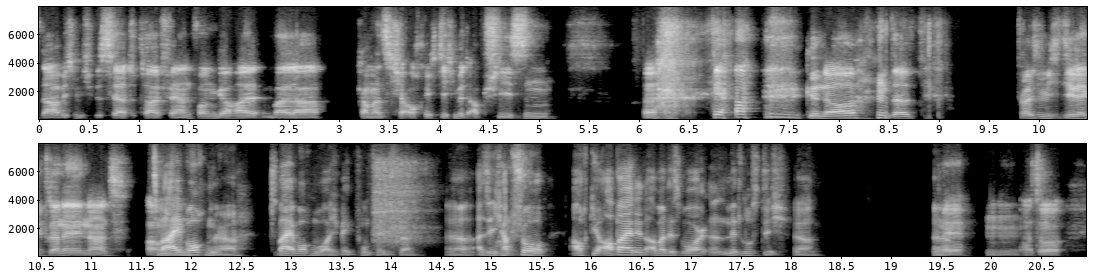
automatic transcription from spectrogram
Da habe ich mich bisher total fern von gehalten, weil da kann man sich ja auch richtig mit abschießen. Äh, ja, genau. Da habe ich mich direkt dran erinnert. Zwei um, ähm, Wochen, ja. Zwei Wochen war ich weg vom Fenster. Ja, also ich habe schon auch gearbeitet, aber das war nicht lustig. Ja. ja. Nee, also ich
